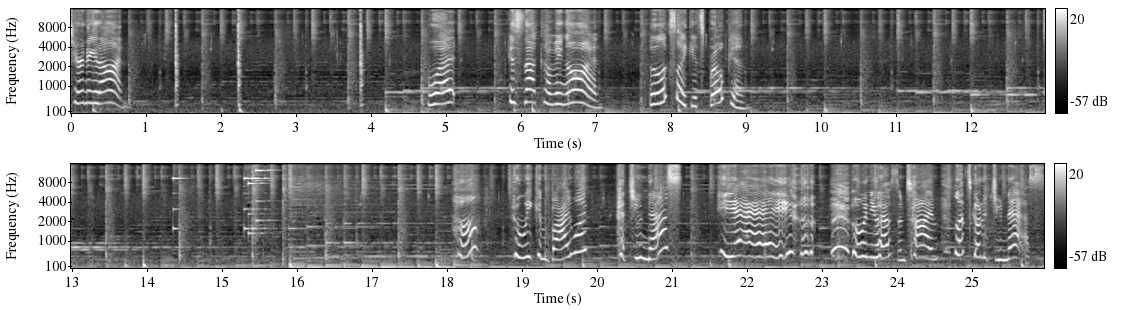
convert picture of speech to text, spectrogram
Turning it on. What? It's not coming on. It looks like it's broken. Huh? We can buy one? At Junes? Yay! when you have some time, let's go to Junes.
